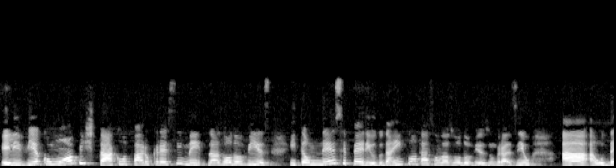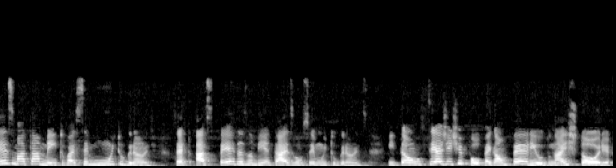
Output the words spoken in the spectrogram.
ele via como um obstáculo para o crescimento das rodovias. Então, nesse período da implantação das rodovias no Brasil, a, a, o desmatamento vai ser muito grande, certo? As perdas ambientais vão ser muito grandes. Então, se a gente for pegar um período na história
